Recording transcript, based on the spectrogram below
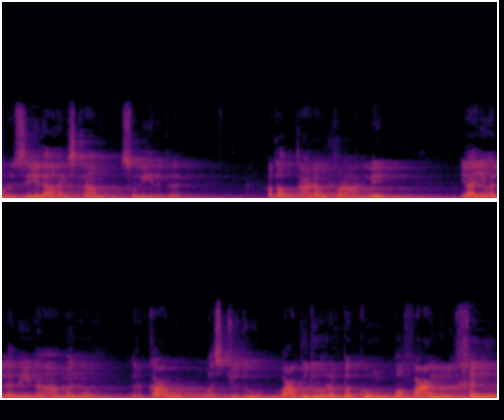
ஒரு செயலாக இஸ்லாம் சொல்லியிருக்கிறது. அல்லாஹு தாலா குரானிலே யாயுகல்லதீன ஆமனு இருக்காவு வஸ்ஜுது வபுது ரப்பக்கும் வஃபாலுல் ஹைர்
